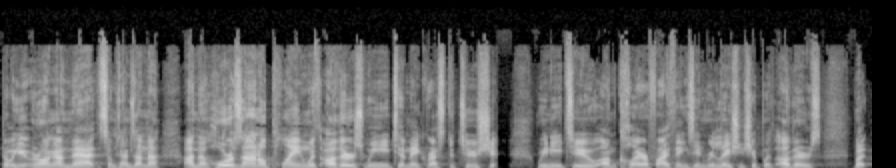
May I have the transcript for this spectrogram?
don't get me wrong on that. Sometimes on the on the horizontal plane with others, we need to make restitution. We need to um, clarify things in relationship with others. But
